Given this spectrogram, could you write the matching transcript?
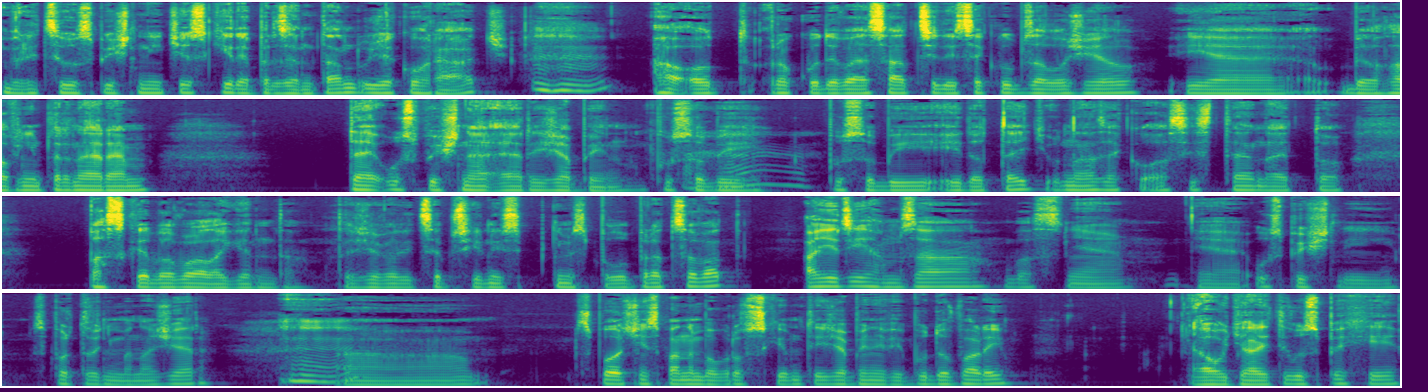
velice úspěšný český reprezentant, už jako hráč. Mm-hmm. A od roku 93, kdy se klub založil, je, byl hlavním trenérem té úspěšné éry Žabin. Působí, působí i doteď u nás jako asistent a je to basketbalová legenda. Takže velice příjemný s tím spolupracovat. A Jiří Hamza vlastně je úspěšný sportovní manažer. Hmm. A společně s panem Bobrovským ty žabiny vybudovali a udělali ty úspěchy.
